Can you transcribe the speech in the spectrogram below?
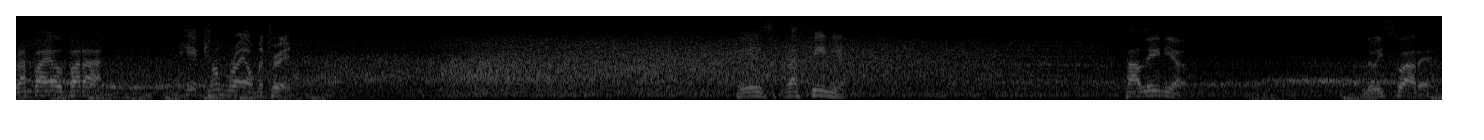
Rafael Varane. And here come Real Madrid. Here's Rafinha. Paulinho. Luis Suarez.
